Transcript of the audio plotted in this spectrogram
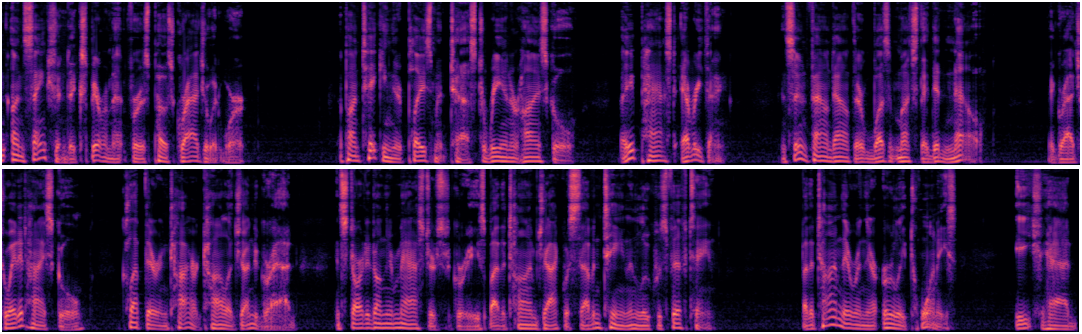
an unsanctioned experiment for his postgraduate work. Upon taking their placement test to re enter high school, they passed everything and soon found out there wasn't much they didn't know. They graduated high school, clept their entire college undergrad, and started on their master's degrees by the time Jack was 17 and Luke was 15. By the time they were in their early 20s, each had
